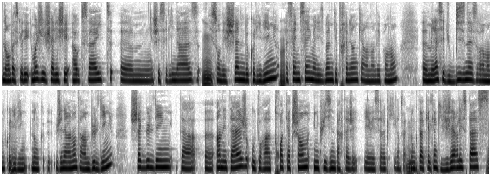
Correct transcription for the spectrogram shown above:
Non, parce que moi, je suis allée chez Outside, euh, chez Célinas, hmm. qui sont des chaînes de co-living. Same Same à Lisbonne, qui est très bien, qui est un indépendant. Euh, mais là, c'est du business vraiment de co-living. Hmm. Donc, euh, généralement, tu as un building. Chaque building, tu as un étage où tu auras 3-4 chambres, une cuisine partagée. Et c'est répliqué comme ça. Hmm. Donc, tu as quelqu'un qui gère l'espace.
